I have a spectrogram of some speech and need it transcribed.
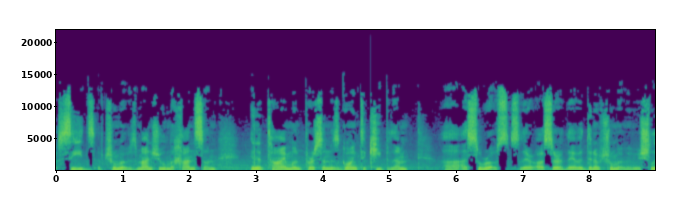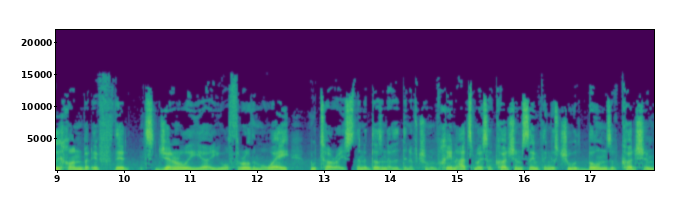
seeds of truma, is manshu mechanson, in a time when person is going to keep them uh, asuros, so they're asur, they have a din of truma, maybe shlichon, but if they're generally uh, you will throw them away, mutaris, then it doesn't have the din of truma. V'chein atzmais kudshim, same thing is true with bones of kudshim,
